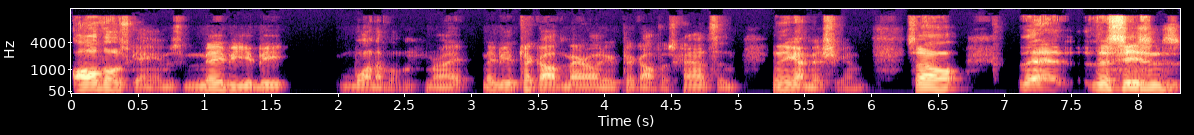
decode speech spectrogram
all those games. Maybe you beat one of them, right? Maybe you pick off Maryland, you pick off Wisconsin, and then you got Michigan. So the the season's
